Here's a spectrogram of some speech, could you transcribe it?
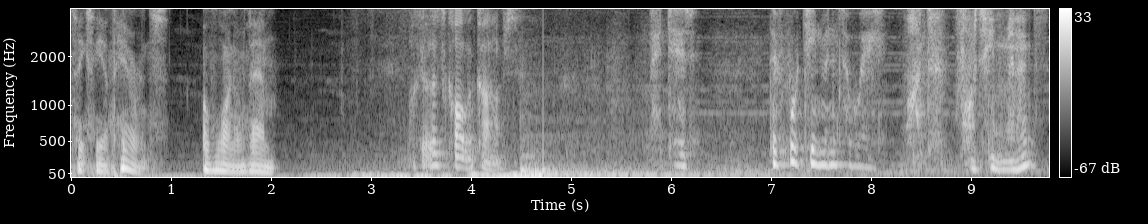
takes the appearance of one of them. Okay, let's call the cops. I did. They're 14 minutes away. What? 14 minutes?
